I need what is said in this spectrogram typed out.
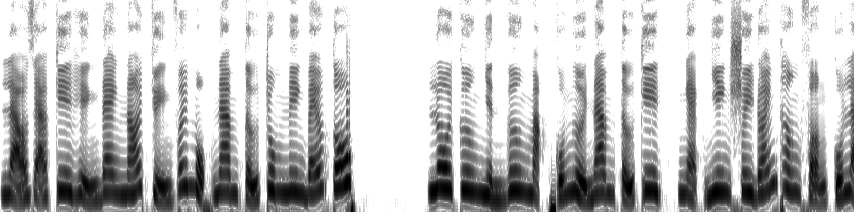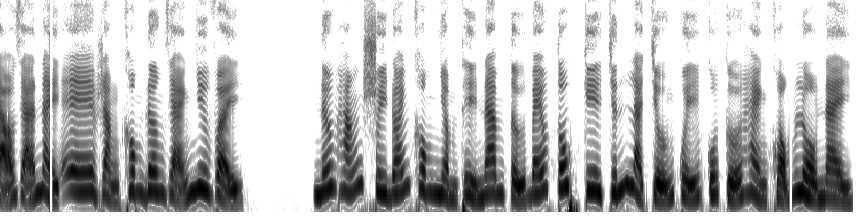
Lão giả kia hiện đang nói chuyện với một nam tử trung niên béo tốt. Lôi cương nhìn gương mặt của người nam tử kia, ngạc nhiên suy đoán thân phận của lão giả này e, e rằng không đơn giản như vậy. Nếu hắn suy đoán không nhầm thì nam tử béo tốt kia chính là trưởng quỹ của cửa hàng khổng lồ này.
